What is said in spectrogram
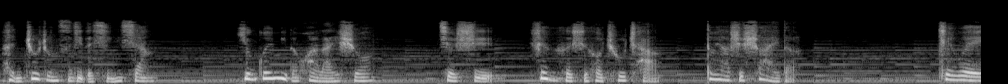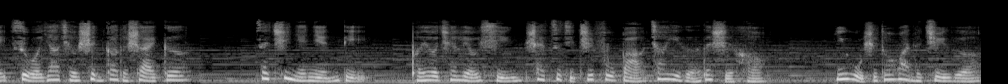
很注重自己的形象。用闺蜜的话来说，就是任何时候出场都要是帅的。这位自我要求甚高的帅哥，在去年年底朋友圈流行晒自己支付宝交易额的时候，以五十多万的巨额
